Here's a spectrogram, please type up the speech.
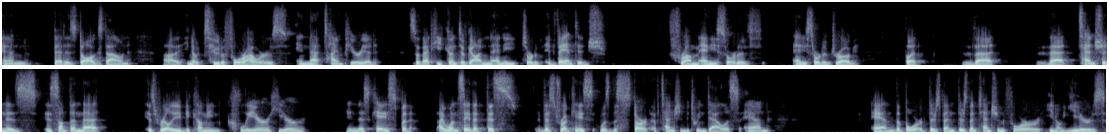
and bed his dogs down, uh, you know, two to four hours in that time period, so that he couldn't have gotten any sort of advantage from any sort of any sort of drug. But that that tension is is something that is really becoming clear here in this case. But I wouldn't say that this this drug case was the start of tension between Dallas and and the board. There's been there's been tension for you know years,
